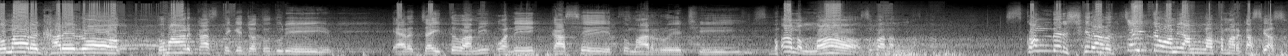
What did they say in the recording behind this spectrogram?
তোমার ঘাড়ের রগ তোমার কাছ থেকে যত দূরে, এর চাইতেও আমি অনেক কাছে তোমার রয়েছি। সুবহানাল্লাহ সুবহানাল্লাহ। স্কন্দের শিরার চাইতেও আমি আল্লাহ তোমার কাছে আছি।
